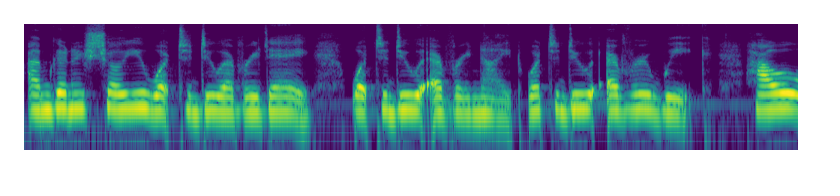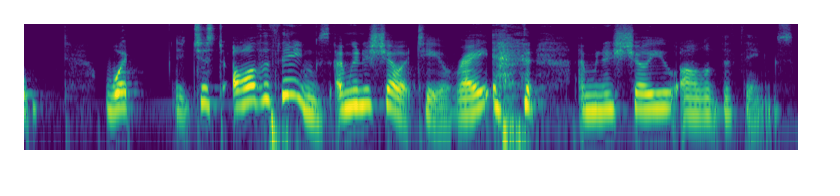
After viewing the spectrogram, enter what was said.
I'm going to show you what to do every day, what to do every night, what to do every week, how what just all the things. I'm going to show it to you, right? I'm going to show you all of the things.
